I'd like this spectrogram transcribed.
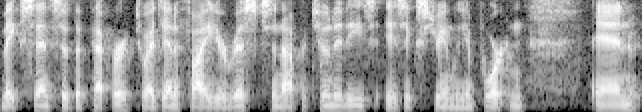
Make Sense of the Pepper to Identify Your Risks and Opportunities, is extremely important. And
